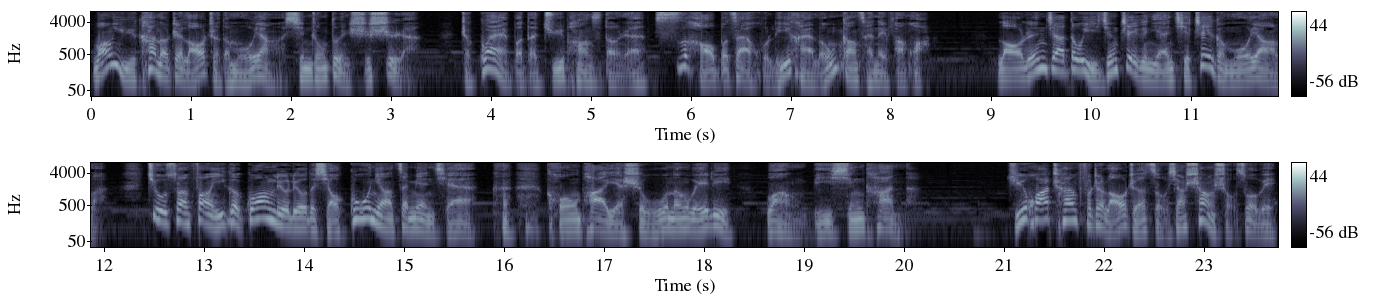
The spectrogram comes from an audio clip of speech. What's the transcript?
王宇看到这老者的模样，心中顿时释然。这怪不得鞠胖子等人丝毫不在乎李海龙刚才那番话，老人家都已经这个年纪、这个模样了。就算放一个光溜溜的小姑娘在面前，哼，恐怕也是无能为力，望鼻兴叹呢。菊花搀扶着老者走向上首座位，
